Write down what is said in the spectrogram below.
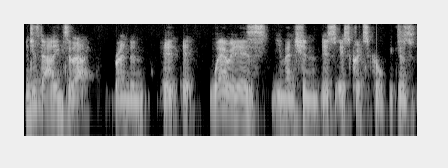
And just adding to that, Brendan, it, it, where it is you mentioned is is critical because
